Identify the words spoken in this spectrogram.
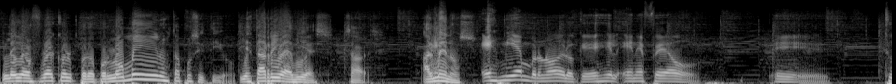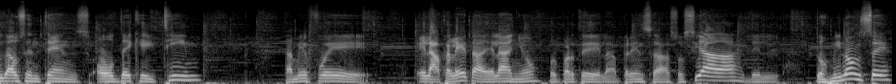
playoff record, pero por lo menos está positivo. Y está arriba de 10, ¿sabes? Al menos. es miembro ¿no? de lo que es el NFL eh, 2010s All Decade Team. También fue el atleta del año por parte de la prensa asociada del 2011.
